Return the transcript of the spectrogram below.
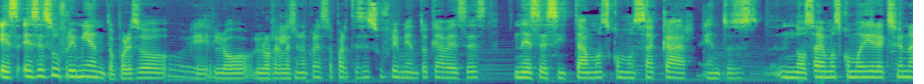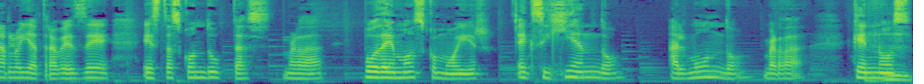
es ese sufrimiento, por eso eh, lo, lo, relaciono con esta parte, ese sufrimiento que a veces necesitamos como sacar, entonces no sabemos cómo direccionarlo y a través de estas conductas, ¿verdad? Podemos como ir exigiendo al mundo, ¿verdad? Que nos,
